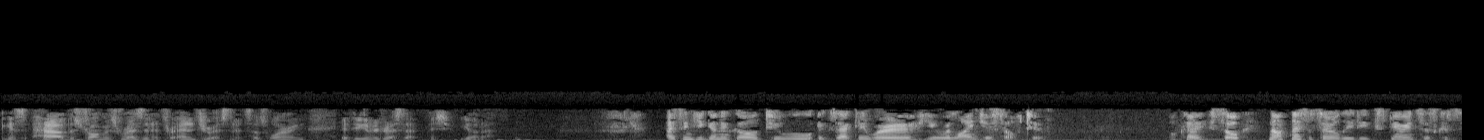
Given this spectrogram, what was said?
I guess, have the strongest resonance or energy resonance. I was wondering if you can address that, Ms. Yona. I think you're going to go to exactly where you aligned yourself to. Okay, so not necessarily the experiences, because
